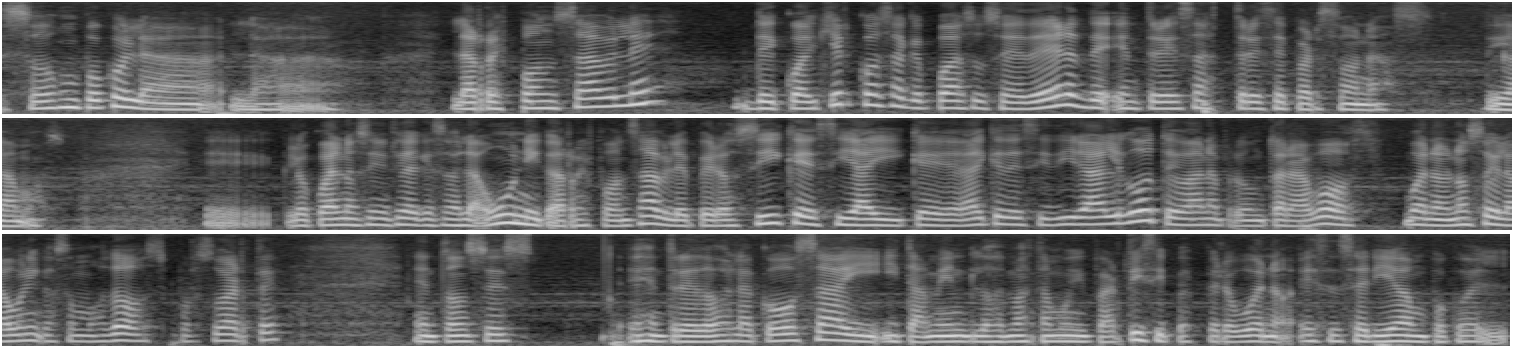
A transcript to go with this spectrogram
Sos un poco la, la, responsable de cualquier cosa que pueda suceder de, entre esas 13 personas, digamos. Eh, lo cual no significa que sos la única responsable, pero sí que si hay que, hay que decidir algo, te van a preguntar a vos. Bueno, no soy la única, somos dos, por suerte. Entonces, es entre dos la cosa y, también los demás están muy partícipes, pero bueno, ese sería un poco el,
